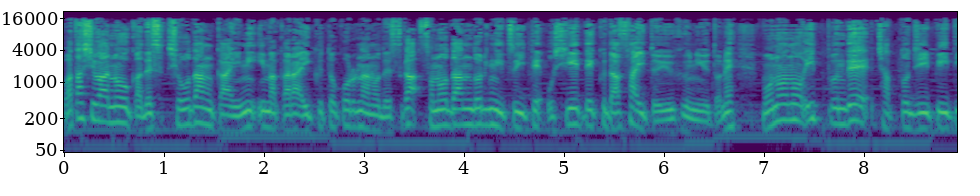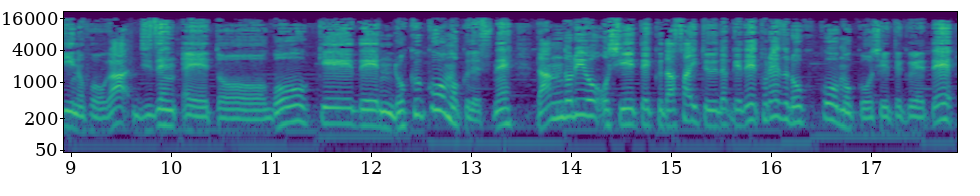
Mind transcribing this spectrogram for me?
私は農家です。商談会に今から行くところなのですが、その段取りについて教えてくださいというふうに言うとね、ものの1分でチャット GPT の方が事前、えっ、ー、と、合計で6項目ですね、段取りを教えてくださいというだけで、とりあえず6項目を教えてくれて、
